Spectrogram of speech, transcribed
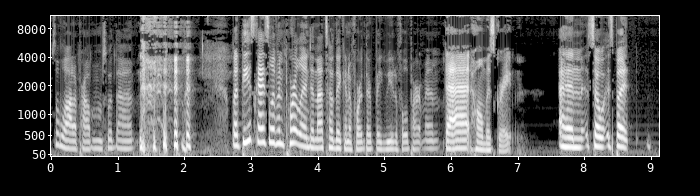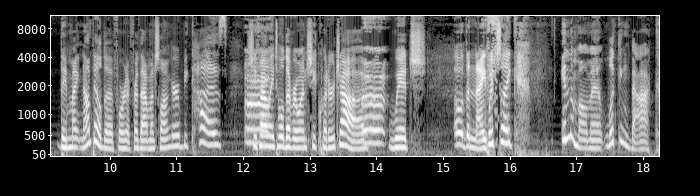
there's a lot of problems with that. But these guys live in portland and that's how they can afford their big beautiful apartment. That home is great. And so it's but they might not be able to afford it for that much longer because she uh. finally told everyone she quit her job uh. which oh the knife. Which, like, in the moment, looking back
